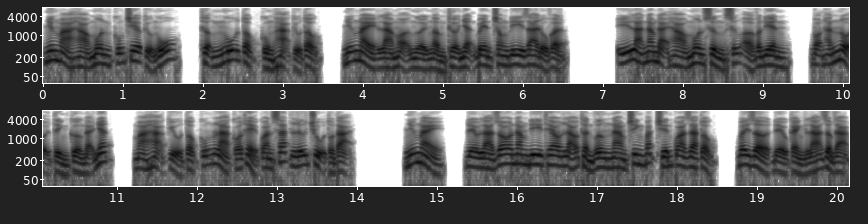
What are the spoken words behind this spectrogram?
nhưng mà hào môn cũng chia cửu ngũ, thượng ngũ tộc cùng hạ cửu tộc, những này là mọi người ngầm thừa nhận bên trong đi ra đồ vật. Ý là năm đại hào môn sừng sững ở Vân Điên, bọn hắn nội tình cường đại nhất, mà hạ cửu tộc cũng là có thể quan sát lữ trụ tồn tại. Những này, đều là do năm đi theo lão thần vương Nam Trinh bắt chiến qua gia tộc, bây giờ đều cảnh lá rầm rạp.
